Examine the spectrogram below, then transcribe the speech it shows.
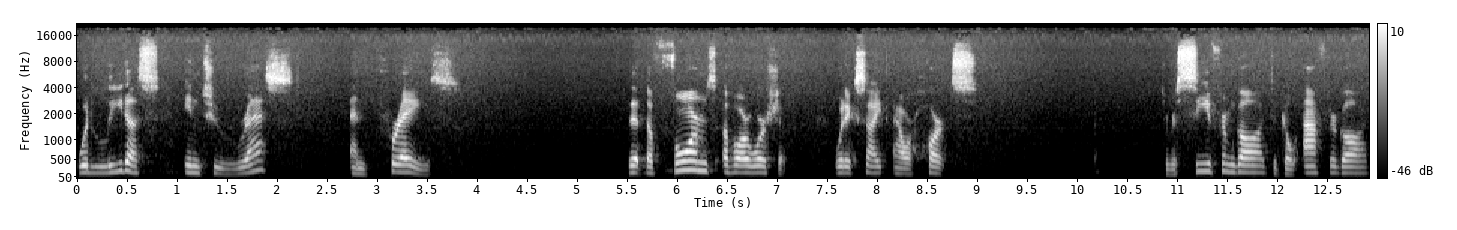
would lead us into rest and praise. That the forms of our worship would excite our hearts to receive from God, to go after God,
